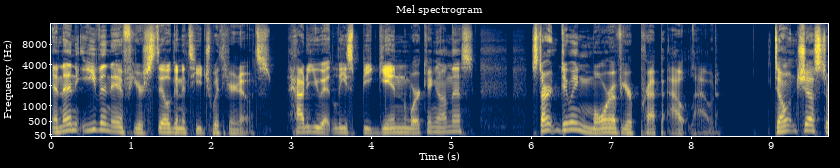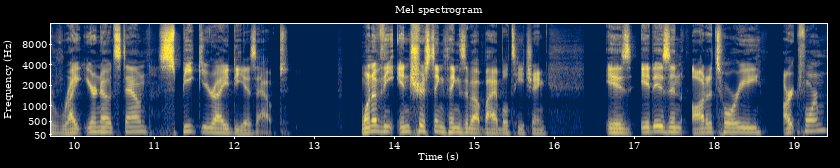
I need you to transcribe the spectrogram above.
And then, even if you're still going to teach with your notes, how do you at least begin working on this? Start doing more of your prep out loud. Don't just write your notes down, speak your ideas out. One of the interesting things about Bible teaching is it is an auditory art form.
